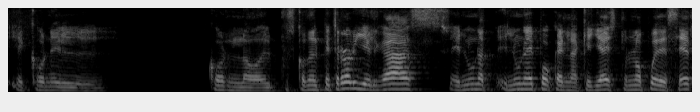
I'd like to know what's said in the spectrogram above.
eh, con el con, lo, pues con el petróleo y el gas en una, en una época en la que ya esto no puede ser.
